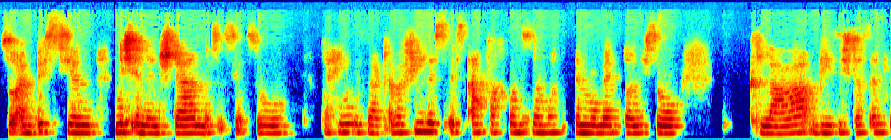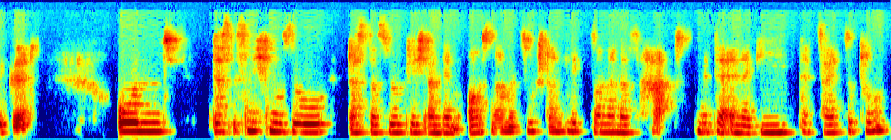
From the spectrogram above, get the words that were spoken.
so ein bisschen nicht in den Sternen. Das ist jetzt so dahingesagt. Aber vieles ist einfach uns im Moment noch nicht so klar, wie sich das entwickelt. Und das ist nicht nur so, dass das wirklich an dem Ausnahmezustand liegt, sondern das hat mit der Energie der Zeit zu tun.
